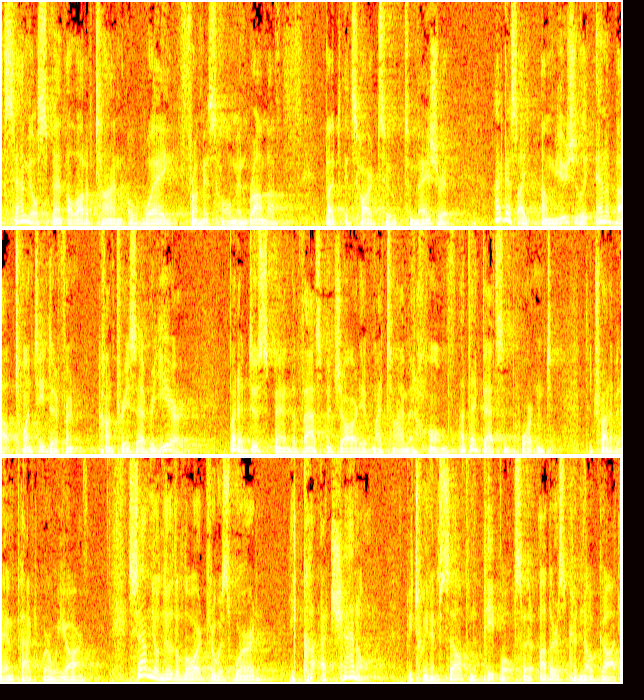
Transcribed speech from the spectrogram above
Samuel spent a lot of time away from his home in Ramah, but it's hard to, to measure it. I guess I, I'm usually in about 20 different countries every year, but I do spend the vast majority of my time at home. I think that's important to try to have an impact where we are. Samuel knew the Lord through his word. He cut a channel between himself and the people so that others could know God.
